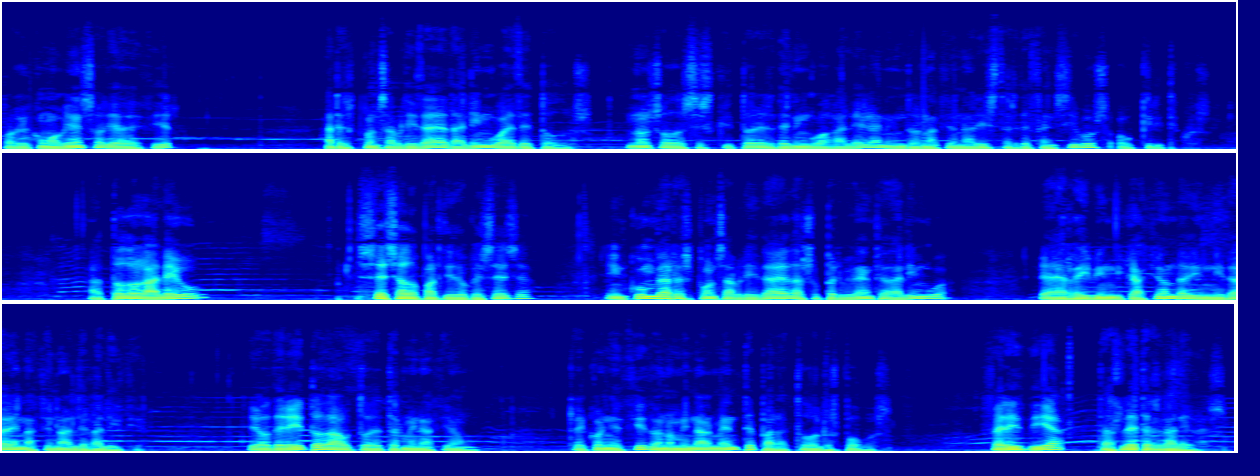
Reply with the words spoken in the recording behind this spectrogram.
Porque como bien solía decir, A responsabilidade da lingua é de todos, non só dos escritores de lingua galega nin dos nacionalistas defensivos ou críticos. A todo galego, sexa do partido que sexa, incumbe a responsabilidade da supervivencia da lingua e a reivindicación da dignidade nacional de Galicia e o dereito da autodeterminación, recoñecido nominalmente para todos os povos. Feliz Día das Letras Galegas.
